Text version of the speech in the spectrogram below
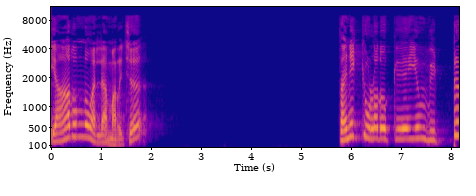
യാതൊന്നുമല്ല മറിച്ച് തനിക്കുള്ളതൊക്കെയും വിട്ടു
